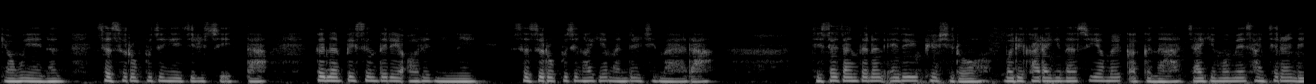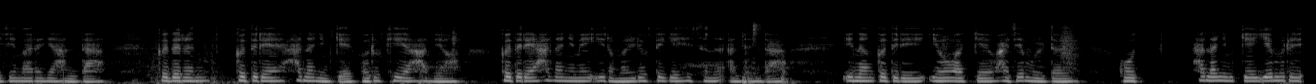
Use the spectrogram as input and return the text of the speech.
경우에는 스스로 부정해질 수 있다. 그는 백성들의 어른이니 스스로 부정하게 만들지 마라. 제사장들은 애도의 표시로 머리카락이나 수염을 깎거나 자기 몸에 상처를 내지 말아야 한다. 그들은 그들의 하나님께 거룩해야 하며 그들의 하나님의 이름을 욕되게 해서는 안 된다. 이는 그들이 여호와께 화제물들 곧 하나님께 예물을,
